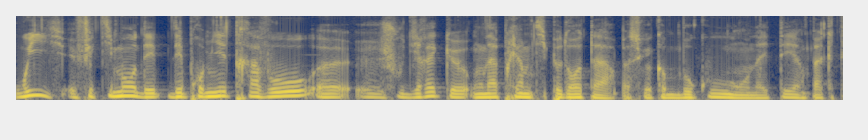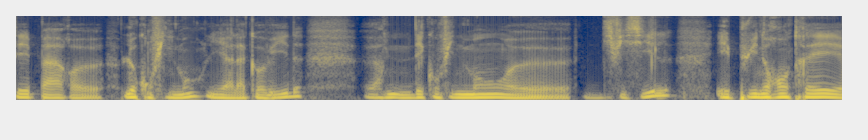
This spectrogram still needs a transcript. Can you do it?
oui, effectivement, des, premiers travaux, euh, je vous dirais qu'on a pris un petit peu de retard, parce que comme beaucoup, on a été impacté par euh, le confinement lié à la Covid, euh, un déconfinement difficile, et puis une rentrée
